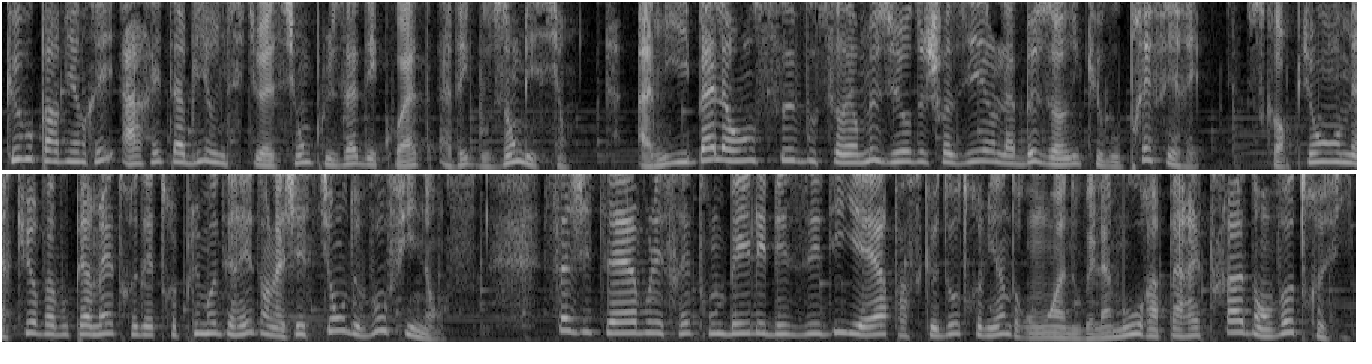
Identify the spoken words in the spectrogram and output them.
que vous parviendrez à rétablir une situation plus adéquate avec vos ambitions. Amis Balance, vous serez en mesure de choisir la besogne que vous préférez. Scorpion, Mercure va vous permettre d'être plus modéré dans la gestion de vos finances. Sagittaire, vous laisserez tomber les baisers d'hier parce que d'autres viendront. Un nouvel amour apparaîtra dans votre vie.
